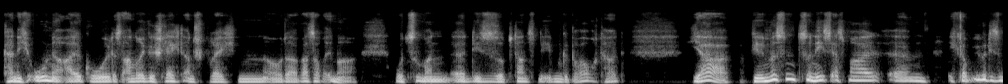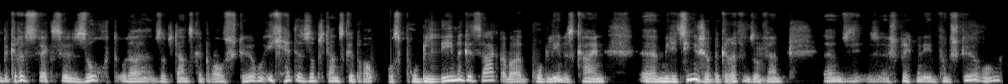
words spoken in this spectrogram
kann ich ohne Alkohol das andere Geschlecht ansprechen oder was auch immer, wozu man diese Substanzen eben gebraucht hat? Ja, wir müssen zunächst erstmal, ähm, ich glaube, über diesen Begriffswechsel Sucht oder Substanzgebrauchsstörung, ich hätte Substanzgebrauchsprobleme gesagt, aber Problem ist kein äh, medizinischer Begriff, insofern ähm, spricht man eben von Störung.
